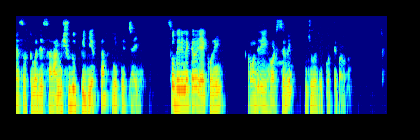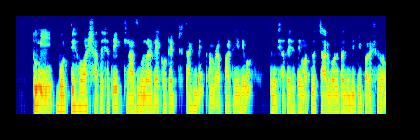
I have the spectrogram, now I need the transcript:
মেসেজ করবে যে, স্যার, আমি শুধু পিডিএফটা নিতে চাই। সো দেরি না করে এখনই আমাদের এই হোয়াটসঅ্যাপে যোগাযোগ করতে পারো। তুমি ভর্তি হওয়ার সাথে সাথেই ক্লাসগুলোর রেকর্ডেড থাকবে, আমরা পাঠিয়ে দিব। তুমি সাথে সাথে মাত্র চার ঘণ্টা যদি প্রিপারেশনও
